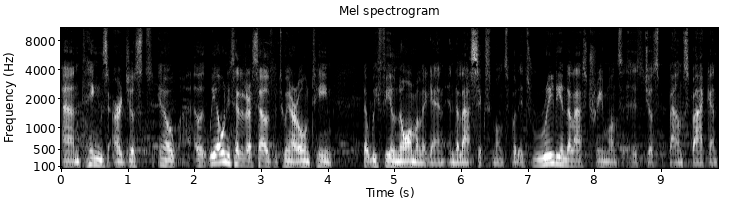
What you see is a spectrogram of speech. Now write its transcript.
And things are just, you know, uh, we only said it ourselves between our own team that we feel normal again in the last six months. But it's really in the last three months it has just bounced back, and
